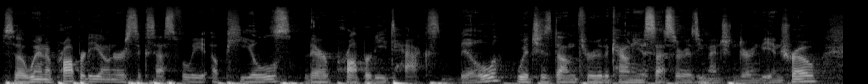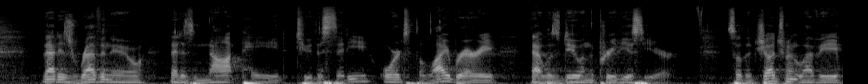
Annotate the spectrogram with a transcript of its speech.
So when a property owner successfully appeals their property tax bill, which is done through the county assessor, as you mentioned during the intro, that is revenue that is not paid to the city or to the library that was due in the previous year. So the judgment levy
